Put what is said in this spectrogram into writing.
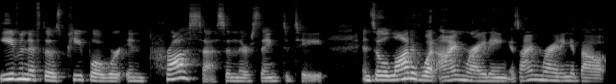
even if those people were in process in their sanctity. And so a lot of what I'm writing is I'm writing about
